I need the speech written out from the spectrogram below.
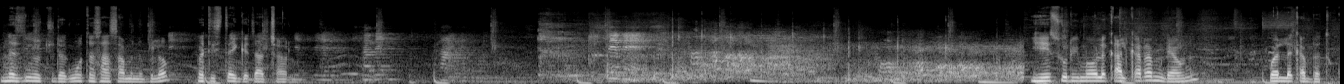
እነዚህኞቹ ደግሞ ተሳሳምን ብለው በቴስታ ይገጫጫሉ። ይሄ ሱሪ ማውለቅ አልቀረም እንዲያውንም ወለቀበት እኮ።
